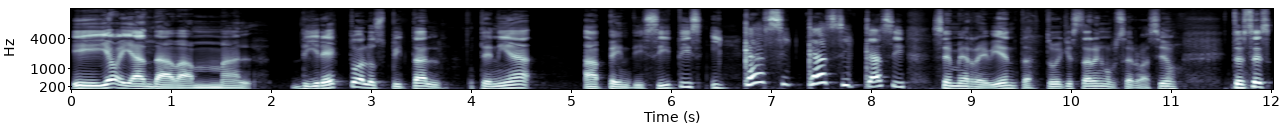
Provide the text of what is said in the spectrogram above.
Y yo ya andaba mal. Directo al hospital. Tenía apendicitis y casi, casi, casi se me revienta. Tuve que estar en observación. Entonces,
